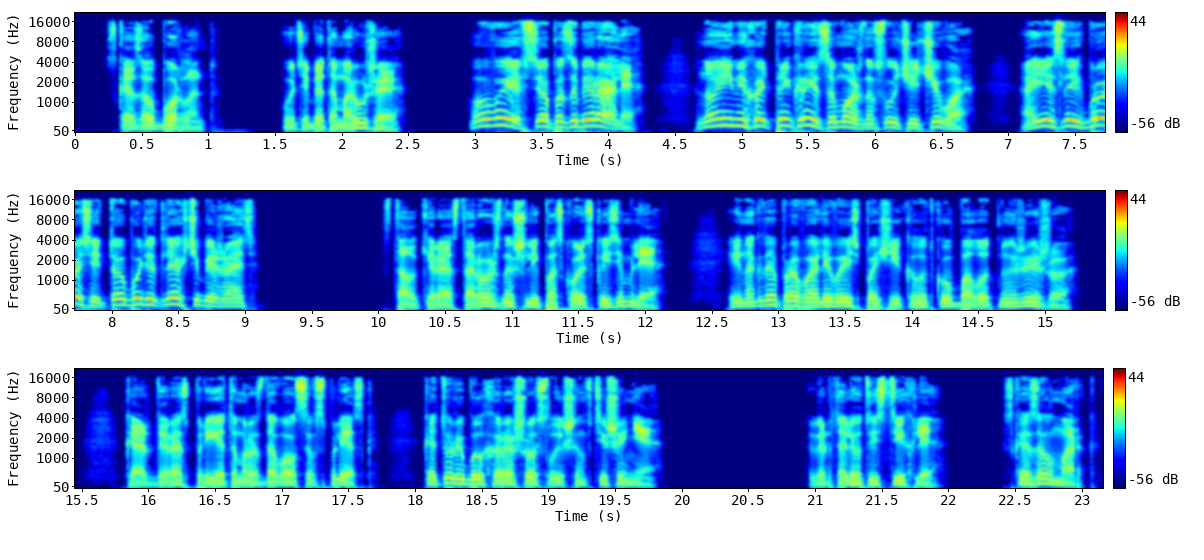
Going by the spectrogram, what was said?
— сказал Борланд. «У тебя там оружие?» «Увы, все позабирали. Но ими хоть прикрыться можно в случае чего. А если их бросить, то будет легче бежать». Сталкеры осторожно шли по скользкой земле, иногда проваливаясь по щиколотку в болотную жижу. Каждый раз при этом раздавался всплеск, который был хорошо слышен в тишине. Вертолеты стихли, сказал Марк.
